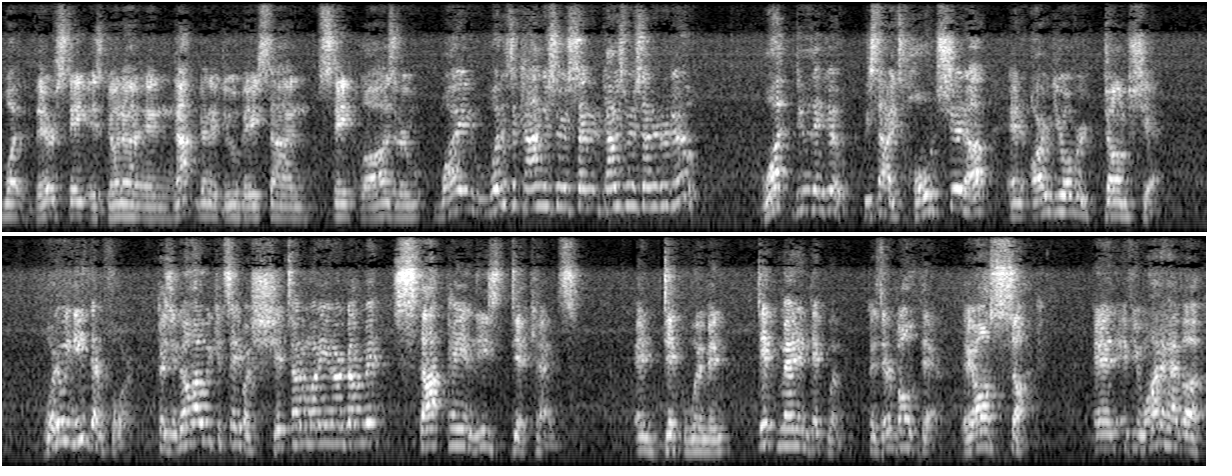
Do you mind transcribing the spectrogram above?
what their state is gonna and not gonna do based on state laws or why what does a congress or a senator congressman or senator do? What do they do besides hold shit up and argue over dumb shit? What do we need them for? Because you know how we could save a shit ton of money in our government? Stop paying these dickheads and dick women dick men and dick women because they're both there. They all suck. And if you want to have a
